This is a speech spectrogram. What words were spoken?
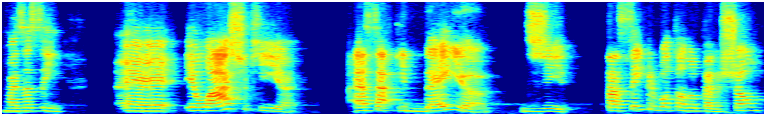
Mas, assim, é, eu acho que essa ideia de estar tá sempre botando o pé no chão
